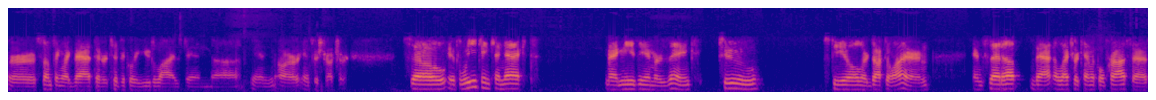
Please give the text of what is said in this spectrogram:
or something like that that are typically utilized in uh, in our infrastructure. So if we can connect magnesium or zinc to steel or ductile iron and set up that electrochemical process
